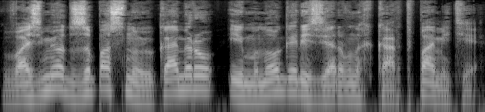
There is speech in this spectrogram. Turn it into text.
возьмет запасную камеру и много резервных карт памяти,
